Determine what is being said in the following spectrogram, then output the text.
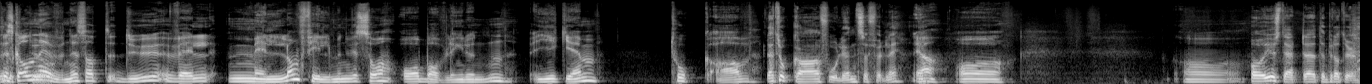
Det skal nevnes at du vel mellom filmen vi så og bowlingrunden gikk hjem, tok av Jeg tok av folien, selvfølgelig. Ja, og og Og justerte temperaturen.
